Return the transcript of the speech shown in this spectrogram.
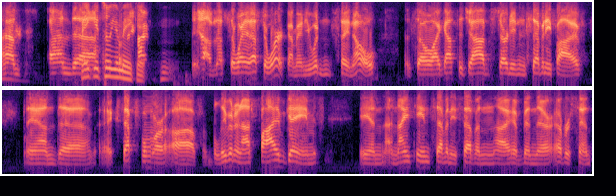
And, and uh, Fake it till you make it. yeah, that's the way it has to work. I mean, you wouldn't say no. And so I got the job starting in '75, and uh, except for, uh, believe it or not, five games in uh, 1977, I have been there ever since.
